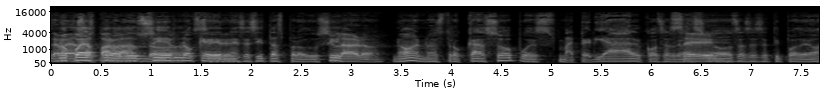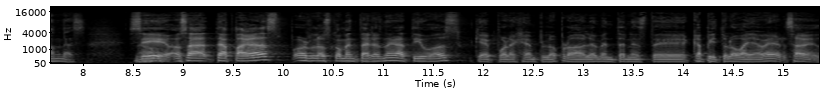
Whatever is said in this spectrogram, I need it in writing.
no puedes producir lo que necesitas producir. Claro. ¿No? En nuestro caso, pues material, cosas graciosas, ese tipo de ondas. Sí, o sea, te apagas por los comentarios negativos que, por ejemplo, probablemente en este capítulo vaya a ver, ¿sabes?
